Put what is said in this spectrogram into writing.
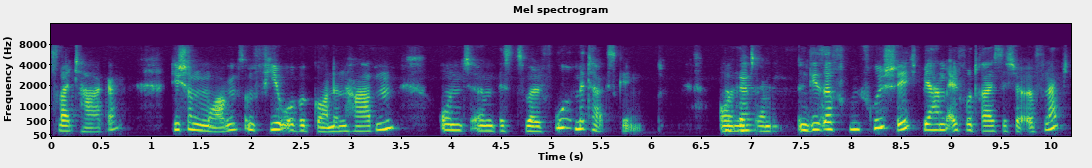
zwei Tage, die schon morgens um 4 Uhr begonnen haben und ähm, bis 12 Uhr mittags gingen. Und okay. ähm, in dieser Früh-Frühschicht, wir haben 11.30 Uhr eröffnet,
